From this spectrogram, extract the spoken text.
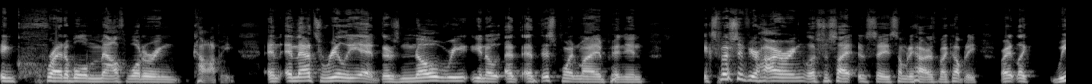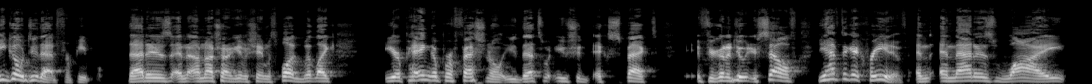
incredible mouth-watering copy. And and that's really it. There's no re, you know at, at this point in my opinion, especially if you're hiring, let's just say somebody hires my company, right? Like we go do that for people. That is and I'm not trying to give a shameless plug, but like you're paying a professional, you that's what you should expect if you're going to do it yourself, you have to get creative. And and that is why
